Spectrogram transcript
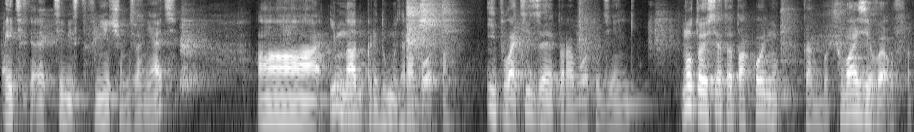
этих активистов нечем занять, а, им надо придумать работу и платить за эту работу деньги. Ну, то есть это такой, ну, как бы квази-велфер.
